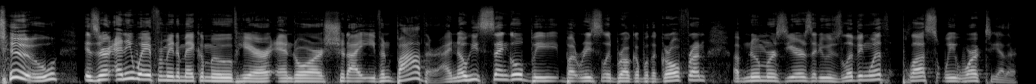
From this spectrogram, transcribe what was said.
Two, is there any way for me to make a move here and or should I even bother? I know he's single but recently broke up with a girlfriend of numerous years that he was living with, plus we work together.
